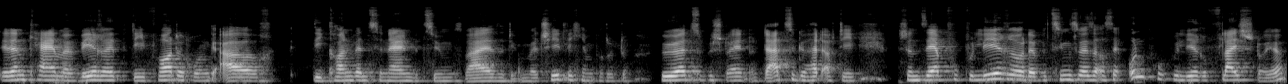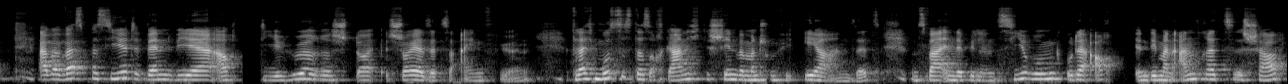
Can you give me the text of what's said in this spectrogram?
der dann käme, wäre die Forderung auch, die konventionellen beziehungsweise die umweltschädlichen Produkte höher zu besteuern. Und dazu gehört auch die schon sehr populäre oder beziehungsweise auch sehr unpopuläre Fleischsteuer. Aber was passiert, wenn wir auch die höhere Steu Steuersätze einführen. Vielleicht muss es das auch gar nicht geschehen, wenn man schon viel eher ansetzt. Und zwar in der Bilanzierung oder auch indem man Anreize schafft,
